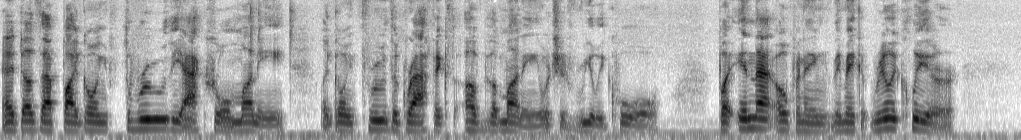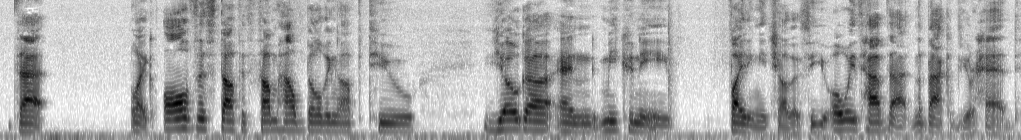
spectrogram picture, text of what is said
And it does that by going through the actual money, like going through the graphics of the money, which is really cool. But in that opening, they make it really clear that, like, all of this stuff is somehow building up to Yoga and Mikuni fighting each other. So you always have that in the back of your head.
